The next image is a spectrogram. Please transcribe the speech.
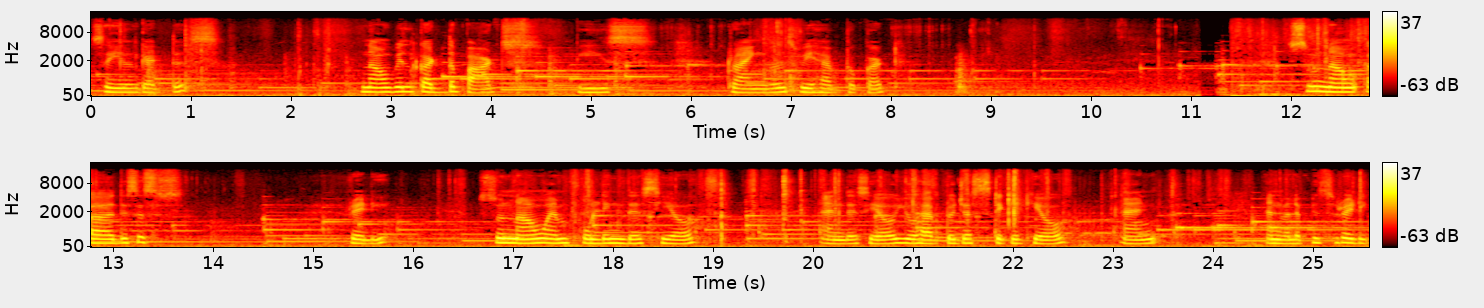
So you'll get this. Now we'll cut the parts. These triangles we have to cut. So now uh, this is ready. So now I'm folding this here and this here. You have to just stick it here and envelope is ready.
